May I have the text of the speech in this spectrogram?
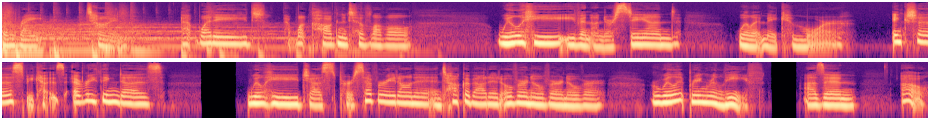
the right time? At what age? At what cognitive level? Will he even understand? Will it make him more anxious because everything does? Will he just perseverate on it and talk about it over and over and over? Or will it bring relief? As in, oh,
